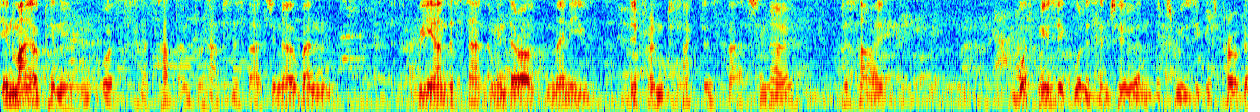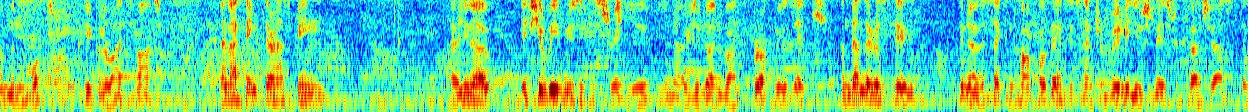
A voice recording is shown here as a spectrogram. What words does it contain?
in my opinion, what has happened perhaps is that you know when we understand. I mean, there are many different factors that you know decide what music we listen to and which music is programmed and what people write about. And I think there has been, uh, you know, if you read music history, you you know you learn about the Baroque music, and then there is the, you know, the second half of the 18th century really usually is referred to as the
